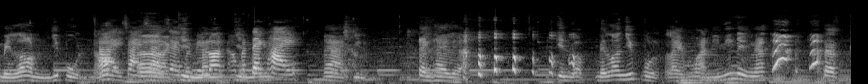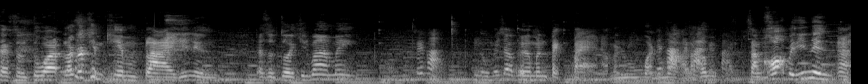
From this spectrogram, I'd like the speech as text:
เมลอนญี่ปุ่นเนาะใช่ใช่ใช่ใช่ากเหมือนเมลอนเอากมันแตงไทย อ่ากลินแตงไทยเลยอะ กินแบบเมลอนญี่ปุ่นอะไรประมาณนี้นิดนึงนะ แต่แต่ส่วนตัวแล้วก็เค็มๆปลายนิดนึง แต่ส่วนตัวคิดว่าไม่ไม่ผ่านหนูไม่ชอบเออมันแปลกๆอะมันหวานไม่หผ่านวานไม่แล้วผ่านก็ไม่ผ่านสังเคราะห์ไปนิดนึงอะ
